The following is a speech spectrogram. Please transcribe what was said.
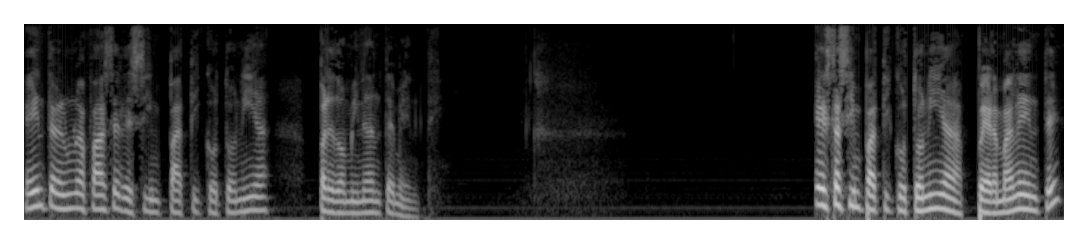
entra en una fase de simpaticotonía predominantemente. Esta simpaticotonía permanente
